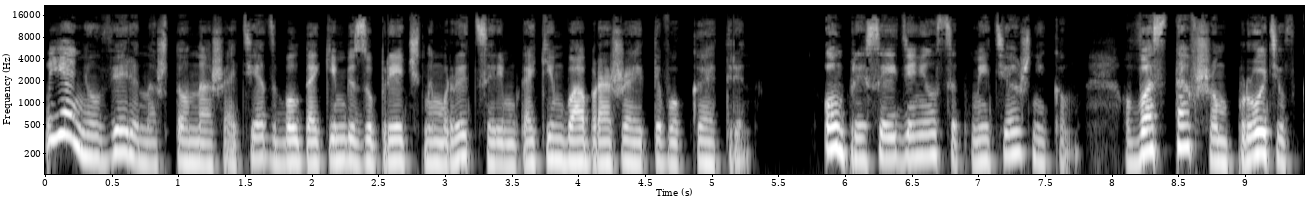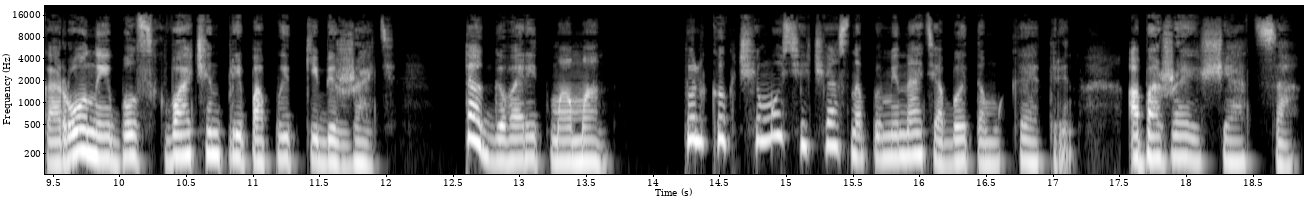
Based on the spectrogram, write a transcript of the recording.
Я не уверена, что наш отец был таким безупречным рыцарем, каким воображает его Кэтрин. Он присоединился к мятежникам, восставшим против короны и был схвачен при попытке бежать. Так говорит маман. Только к чему сейчас напоминать об этом Кэтрин, обожающей отца?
